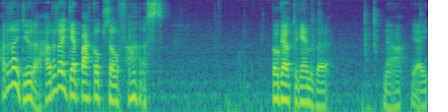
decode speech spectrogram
How did I do that? How did I get back up so fast? Bug out the game a bit. Nah, yeah.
